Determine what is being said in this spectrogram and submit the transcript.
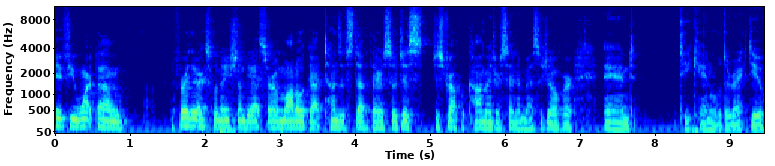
if you want um, further explanation on the SRO model, got tons of stuff there. So just just drop a comment or send a message over, and TKN will direct you.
